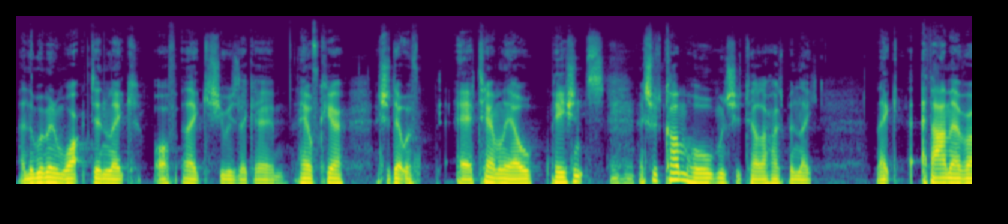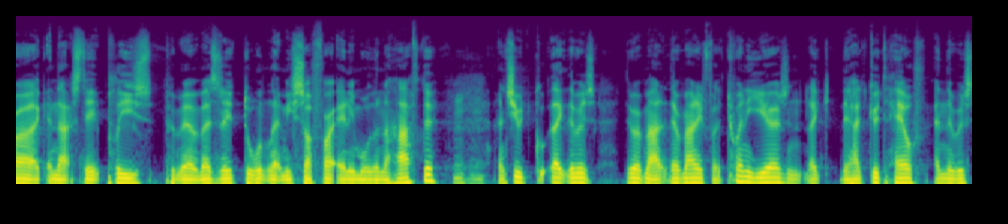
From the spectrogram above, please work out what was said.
and the woman worked in like off like she was like a healthcare, and she dealt with uh, terminally ill patients, and she would come home and she'd tell her husband like. Like if I'm ever like in that state, please put me out of misery. Don't let me suffer any more than I have to. And she would go, like there was they were married they were married for like 20 years and like they had good health and there was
